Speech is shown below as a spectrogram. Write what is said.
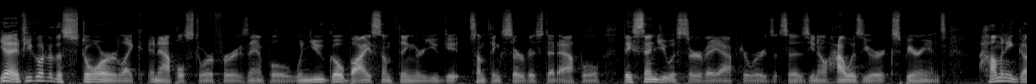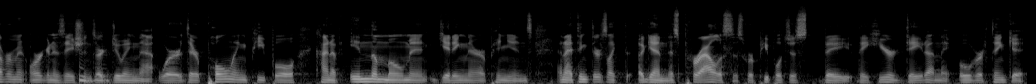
Yeah, if you go to the store, like an Apple store, for example, when you go buy something or you get something serviced at Apple, they send you a survey afterwards that says, you know, how was your experience? How many government organizations mm-hmm. are doing that where they're polling people kind of in the moment getting their opinions and i think there's like again this paralysis where people just they they hear data and they overthink it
